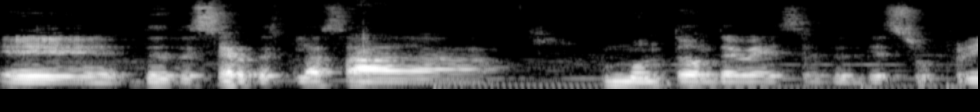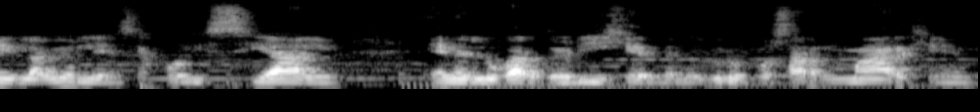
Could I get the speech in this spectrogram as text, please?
eh, desde ser desplazada un montón de veces, desde sufrir la violencia policial en el lugar de origen, de los grupos al margen,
